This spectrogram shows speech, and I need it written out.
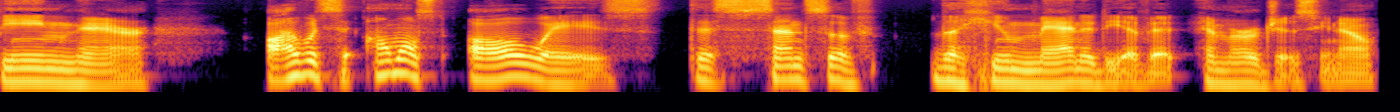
being there i would say almost always this sense of the humanity of it emerges you know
